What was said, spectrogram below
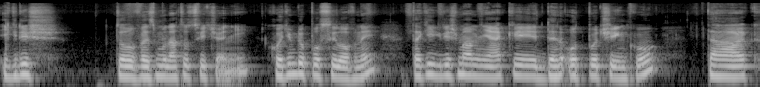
i když to vezmu na to cvičení, chodím do posilovny, tak i když mám nějaký den odpočinku, tak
